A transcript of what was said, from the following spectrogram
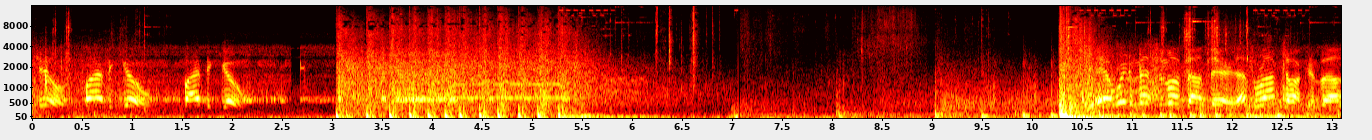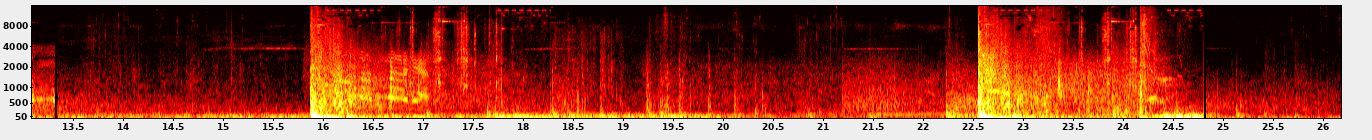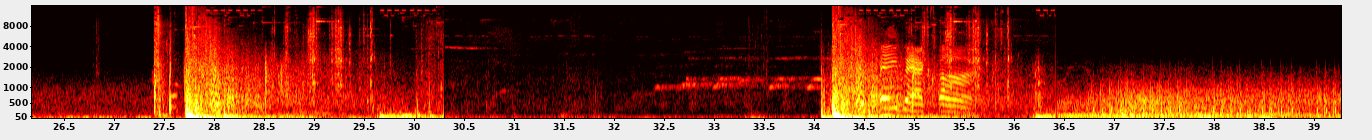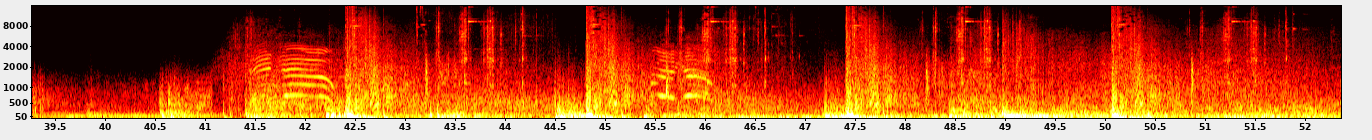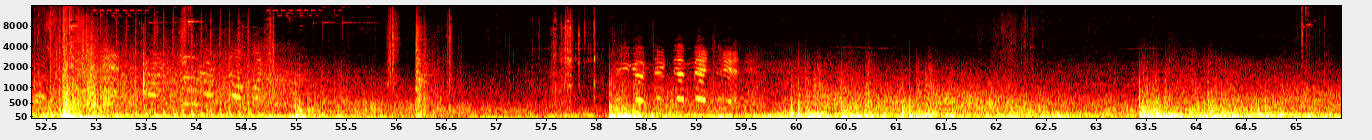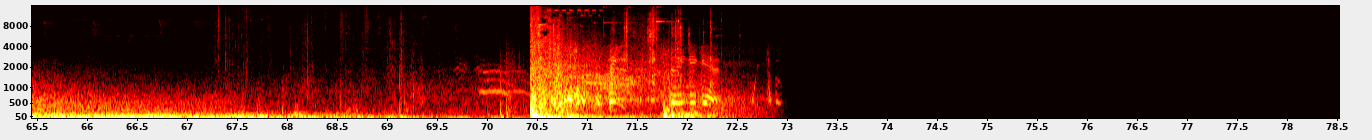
kills, five to go, five to go. Yeah, way to mess them up out there. That's what I'm talking about. Payback time!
